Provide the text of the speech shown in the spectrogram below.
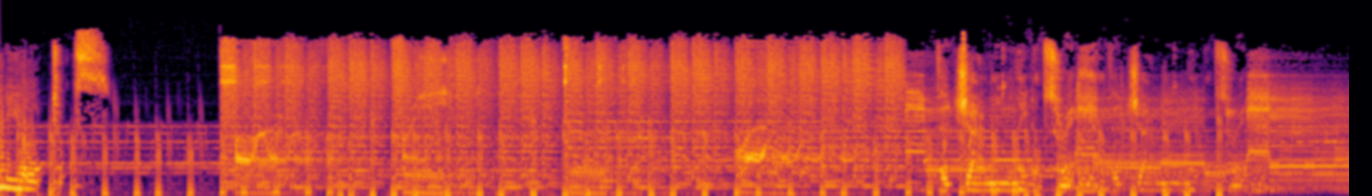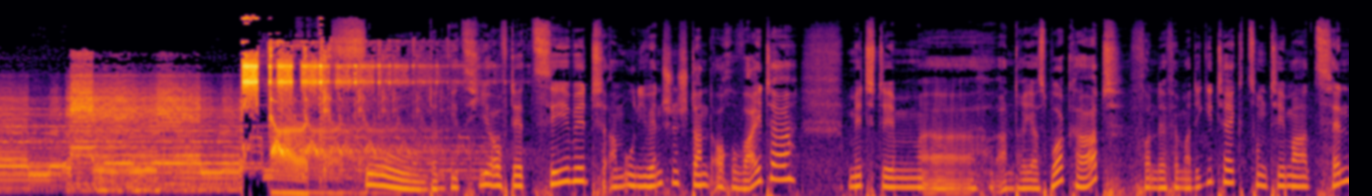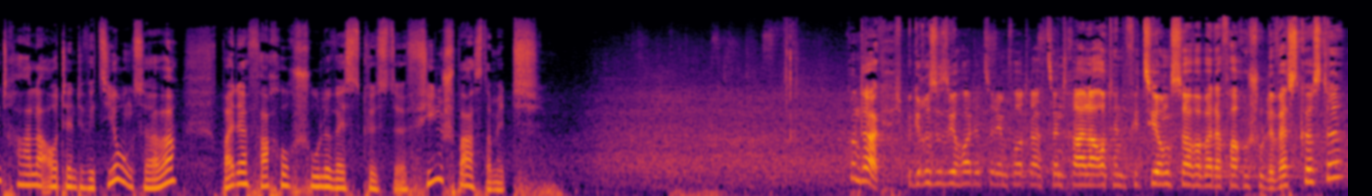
Radio Tux. The German Linux Radio, the German Linux Radio. So, und dann geht's hier auf der CeBIT am Univention-Stand auch weiter mit dem äh, Andreas Burkhardt von der Firma Digitech zum Thema zentrale Authentifizierungsserver bei der Fachhochschule Westküste. Viel Spaß damit! Guten Tag, ich begrüße Sie heute zu dem Vortrag Zentrale Authentifizierungsserver bei der Fachhochschule Westküste.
